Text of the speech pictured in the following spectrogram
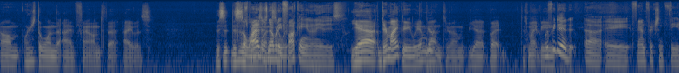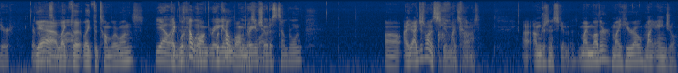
um where's the one that I found that I was This is this is a long Surprised there's one, nobody so fucking in any of these. Yeah, there might be. We haven't gotten to them yet, but this might be What if we did uh, a fan fiction theater? Yeah, like the like the Tumblr ones. yeah, like, like, look how one long- look Reagan, how long Reagan one showed us the Tumblr one. Uh, I I just want to Oh skim my this god. one. I'm just gonna skim this. My mother, my hero, my angel.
